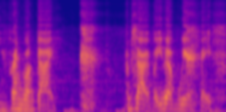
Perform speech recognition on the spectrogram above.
Your friend won't die. I'm sorry, but you have weird face.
